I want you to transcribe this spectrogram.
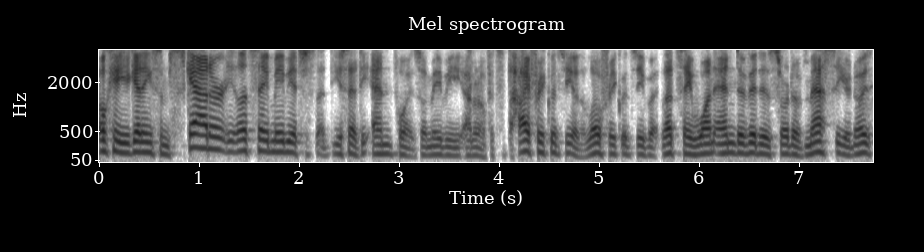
okay you're getting some scatter let's say maybe it's just that you said at the end point so maybe i don't know if it's at the high frequency or the low frequency but let's say one end of it is sort of messy or noisy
